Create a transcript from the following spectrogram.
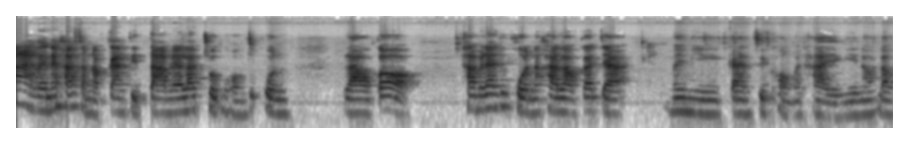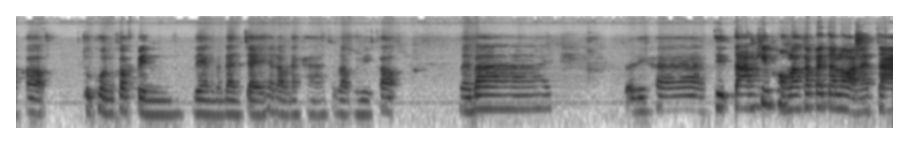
มาก ๆ เลยนะคะสำหรับการติดตามและรับชมของทุกคน เราก็ทำไม่ได้ทุกคนนะคะ เราก็จะไม่มีการซื้อของมาถ่ายอย่างนี้เนาะเราก็ทุกคนก็เป็นแรงบันดาลใจให้เรานะคะสำหรับวันนี้ก็บายบาย สวัสดีค่ะ ติดตามคลิปของเรากันไปตลอดนะจ๊ะ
